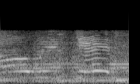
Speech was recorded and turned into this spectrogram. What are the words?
Always get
